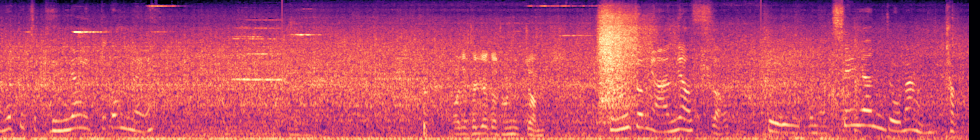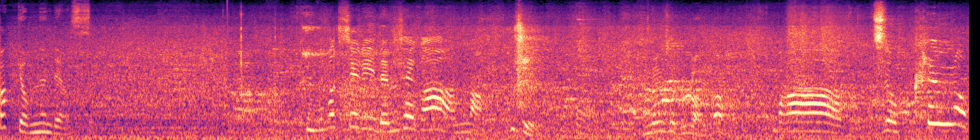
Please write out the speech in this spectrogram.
햇빛이 아, 굉장히 뜨겁네. 어제 들렸던 정육점 정점이 아니었어. 그 뭐냐 7년조랑 닭밖에 없는 데였어. 근데 확실히 냄새가 안 나. 그치? 냄새 별로 안 나. 막 진짜 클럽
